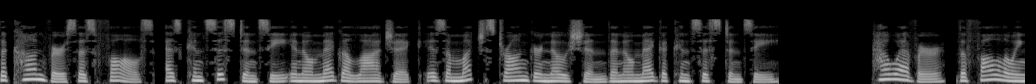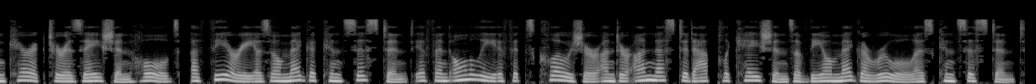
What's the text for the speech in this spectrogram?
The converse is false, as consistency in omega logic is a much stronger notion than omega consistency. However, the following characterization holds, a theory is omega consistent if and only if its closure under unnested applications of the omega rule is consistent.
